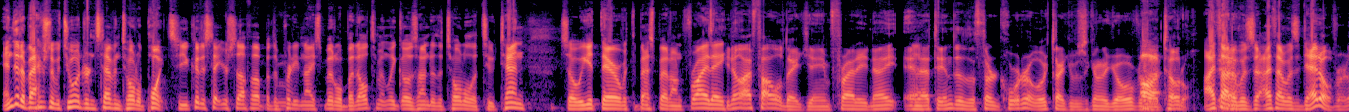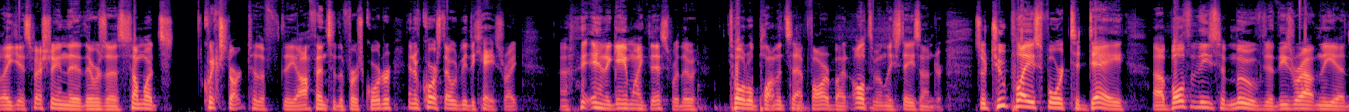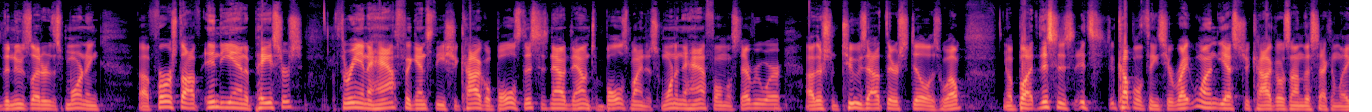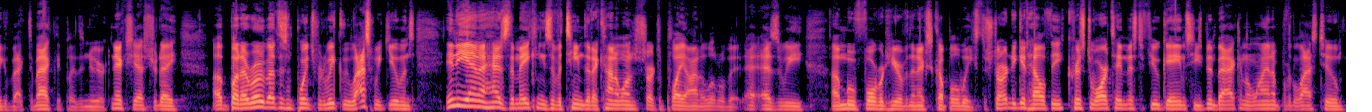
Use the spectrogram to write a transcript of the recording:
Ended up actually with 207 total points. So you could have set yourself up with a pretty nice middle, but ultimately goes under the total at 210. So we get there with the best bet on Friday. You know, I followed that game Friday night, and yeah. at the end of the third quarter, it looked like it was going to go over oh, that total. I thought yeah. it was. I thought it was dead over. Like especially in the there was a somewhat quick start to the, the offense in the first quarter. And of course, that would be the case, right? Uh, in a game like this where the total plummets that far, but ultimately stays under. So, two plays for today. Uh, both of these have moved. These were out in the, uh, the newsletter this morning. Uh, first off, Indiana Pacers three and a half against the Chicago Bulls. This is now down to Bulls minus one and a half almost everywhere. Uh, there's some twos out there still as well. You know, but this is it's a couple of things here, right? One, yes, Chicago's on the second leg of back to back. They played the New York Knicks yesterday. Uh, but I wrote about this in Points for the Weekly last week, Youmans. Indiana has the makings of a team that I kind of want to start to play on a little bit as we uh, move forward here over the next couple of weeks. They're starting to get healthy. Chris Duarte missed a few games. He's been back in the lineup over the last two.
